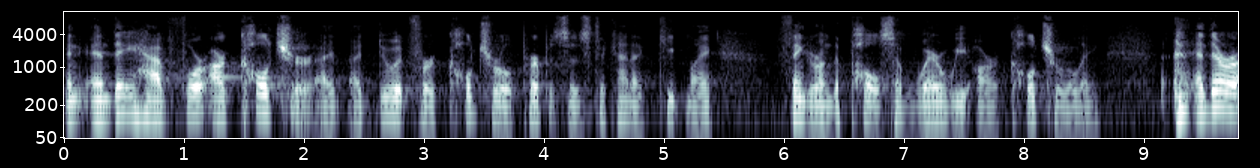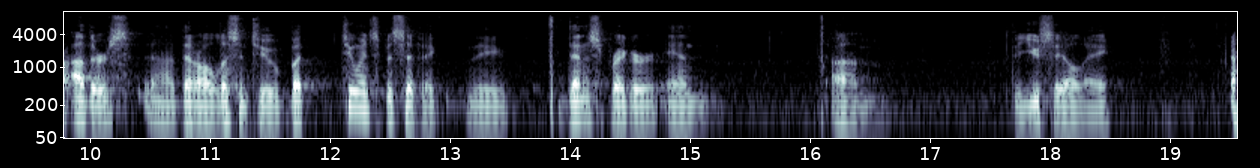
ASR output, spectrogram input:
And, and they have, for our culture, I, I do it for cultural purposes to kind of keep my finger on the pulse of where we are culturally. And there are others uh, that I'll listen to, but two in specific the Dennis Prager and um, the UCLA.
